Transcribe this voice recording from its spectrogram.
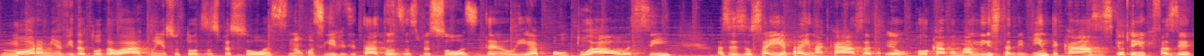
moro a minha vida toda lá, conheço todas as pessoas, não consegui visitar todas as pessoas, então eu ia pontual, assim. Às vezes eu saía para ir na casa, eu colocava uma lista de 20 casas que eu tenho que fazer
